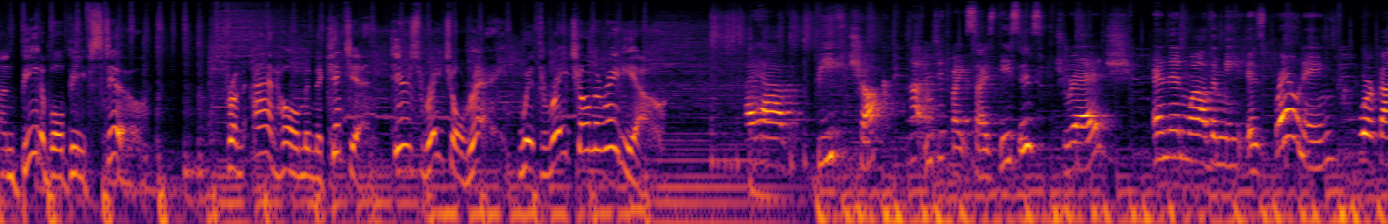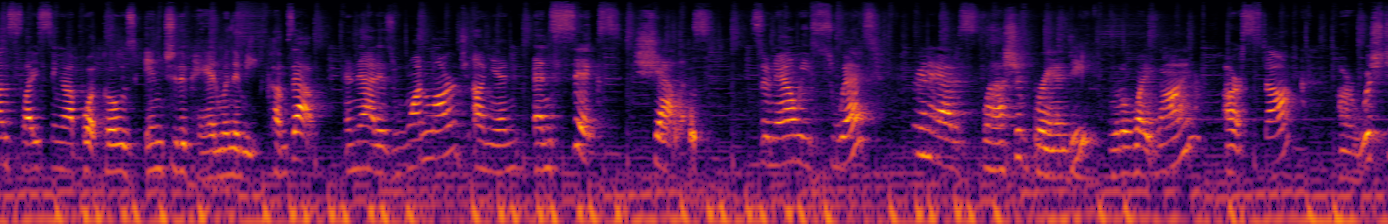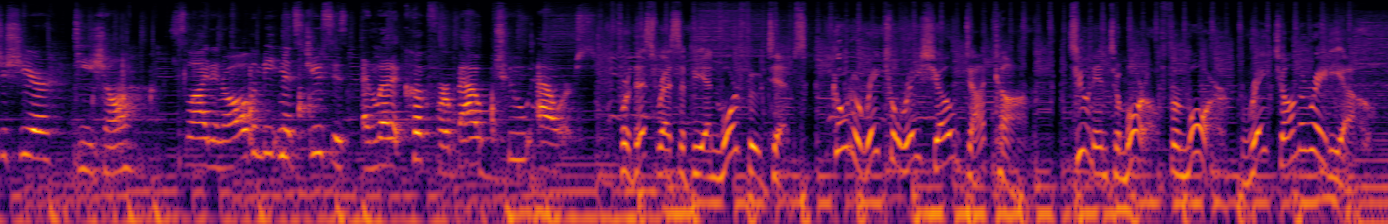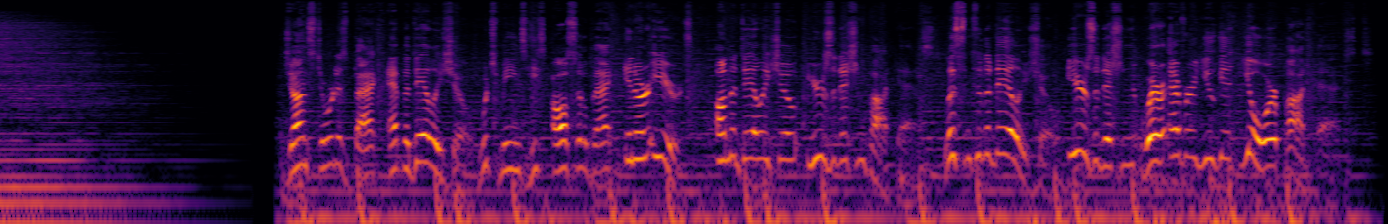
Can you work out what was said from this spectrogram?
Unbeatable beef stew. From at home in the kitchen, here's Rachael Ray with Rach on the radio. I have beef chuck cut into bite-sized pieces, dredge, and then while the meat is browning, work on slicing up what goes into the pan when the meat comes out. And that is one large onion and six shallots. So now we sweat. We're gonna add a splash of brandy, a little white wine, our stock, our Worcestershire, Dijon. Slide in all the meat and its juices and let it cook for about two hours. For this recipe and more food tips, go to rachaelrayshow.com. Tune in tomorrow for more Rach on the Radio. Jon Stewart is back at The Daily Show, which means he's also back in our ears on The Daily Show Ears Edition podcast. Listen to The Daily Show Ears Edition wherever you get your podcast.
